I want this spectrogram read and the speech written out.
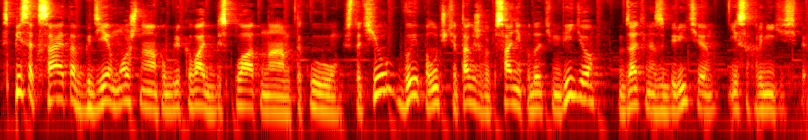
Список сайтов, где можно опубликовать бесплатно такую статью, вы получите также в описании под этим видео. Обязательно заберите и сохраните себе.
